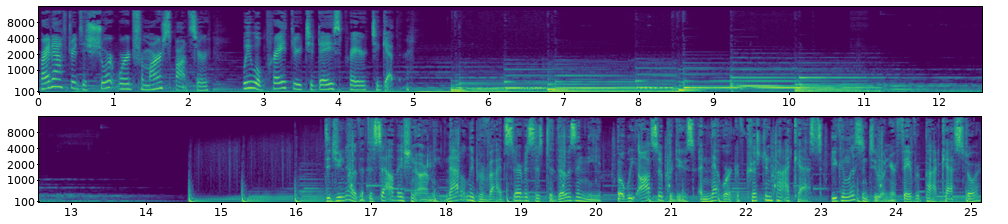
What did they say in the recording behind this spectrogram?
Right after this short word from our sponsor, we will pray through today's prayer together. Did you know that the Salvation Army not only provides services to those in need, but we also produce a network of Christian podcasts you can listen to on your favorite podcast store?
